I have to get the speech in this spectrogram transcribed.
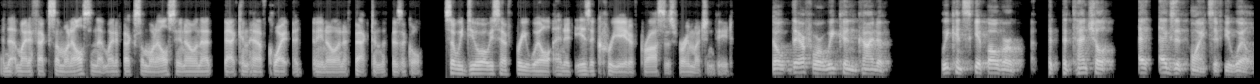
and that might affect someone else and that might affect someone else, you know, and that, that can have quite a, you know, an effect in the physical. So we do always have free will and it is a creative process very much indeed. So therefore, we can kind of we can skip over p- potential e- exit points, if you will.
